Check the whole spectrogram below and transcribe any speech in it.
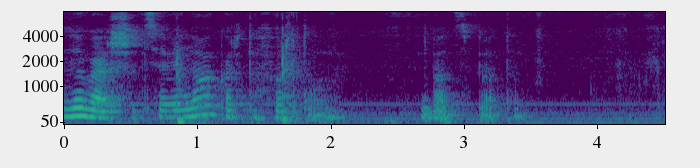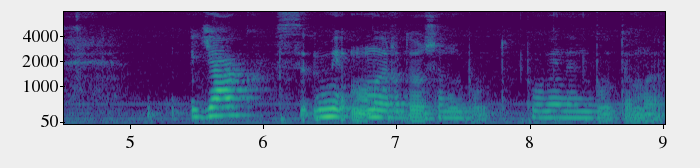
Завершиться війна, карта фортуни 25. Як мир должен бути? Повинен бути мир.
